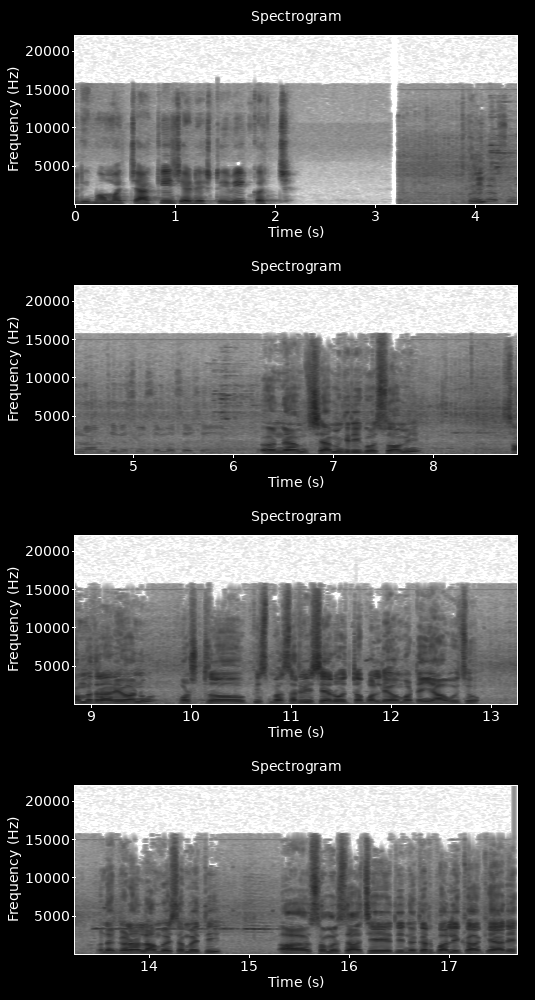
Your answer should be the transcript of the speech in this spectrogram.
અલી મોહમ્મદ ચાકી જેડેસ ટીવી કચ્છ. નામ શ્યામગીરી ગોસ્વામી સામત્રા રહેવાનું. પોસ્ટ ઓફિસમાં સર્વિસ છે રોજ ટપાલ લેવા માટે અહીંયા આવું છું. અને ઘણા લાંબા સમયથી આ સમસ્યા છે તે નગરપાલિકા ક્યારે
